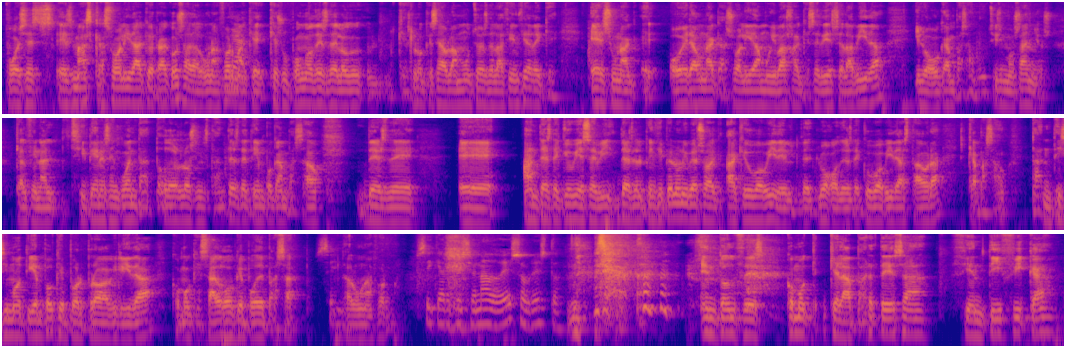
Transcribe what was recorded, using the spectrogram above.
pues es, es más casualidad que otra cosa, de alguna forma, que supongo desde lo que es lo que se habla mucho desde la ciencia, de que es una, eh, o era una casualidad muy baja que se diese la vida, y luego que han pasado muchísimos años, que al final, si tienes en cuenta todos los instantes de tiempo que han pasado desde... eh, antes de que hubiese desde el principio del universo a, a que hubo vida y de- luego desde que hubo vida hasta ahora, es que ha pasado tantísimo tiempo que por probabilidad como que es algo que puede pasar, Sí. de alguna forma. Sí que has reflexionado, ¿eh? Sobre esto. Entonces, como que, que la parte esa científica,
